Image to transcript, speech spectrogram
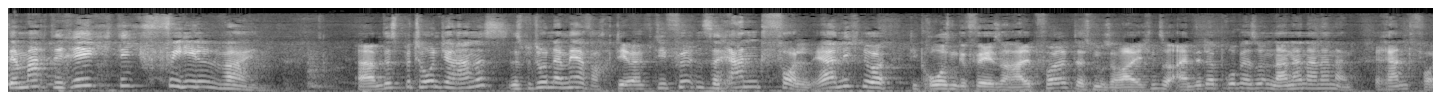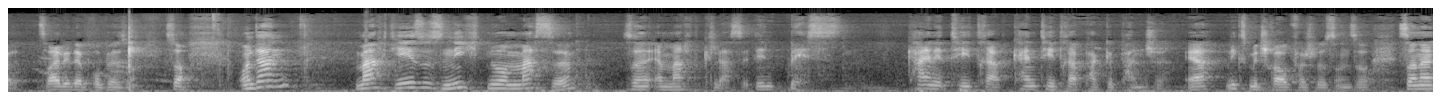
der macht richtig viel Wein. Ähm, das betont Johannes, das betont er mehrfach. Die, die füllten es randvoll. Ja, nicht nur die großen Gefäße halb voll, das muss reichen, so ein Liter pro Person. Nein, nein, nein, nein, nein. Randvoll. Zwei Liter pro Person. So. Und dann macht Jesus nicht nur Masse, sondern er macht Klasse, den besten. Keine Tetra, kein Tetrapack-Gepansche. Ja, nichts mit Schraubverschluss und so. Sondern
